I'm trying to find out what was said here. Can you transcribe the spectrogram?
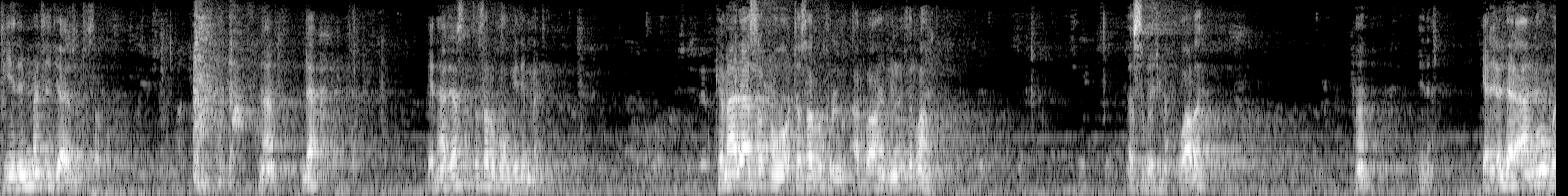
في ذمته جائز التصرف. نعم. لا. لأن هذا يصح تصرفه في ذمته. كما لا يصح تصرف الراهن في الرهن. اصبروا يا جماعة. واضح؟ ها؟ هنا يعني العلة الآن مو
